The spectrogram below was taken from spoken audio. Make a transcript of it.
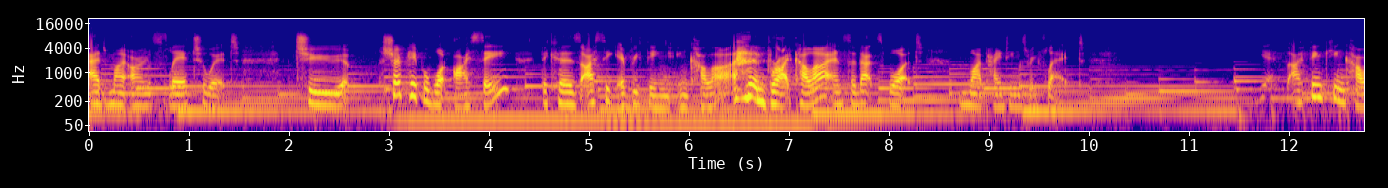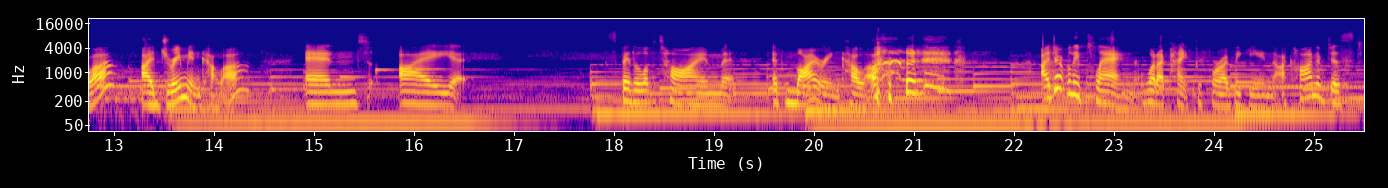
add my own flair to it to show people what I see because I see everything in colour and bright colour and so that's what my paintings reflect. Yes, I think in colour, I dream in colour and I spend a lot of time admiring colour. I don't really plan what I paint before I begin. I kind of just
